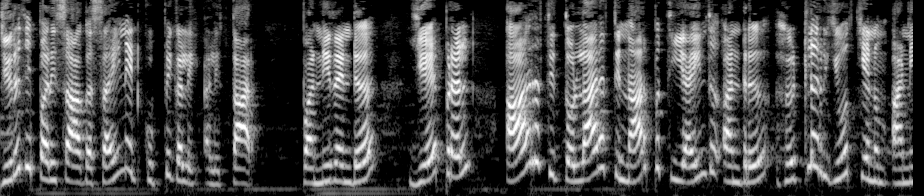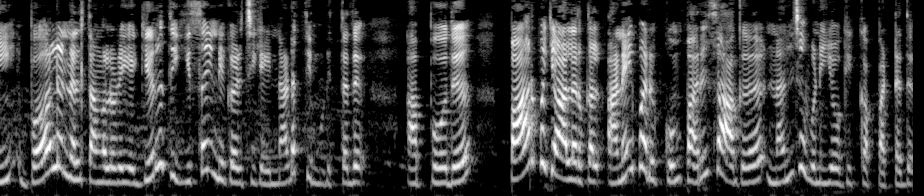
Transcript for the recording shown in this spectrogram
இறுதி பரிசாக சைனைட் குப்பிகளை அளித்தார். பன்னிரண்டு ஏப்ரல் ஆயிரத்தி தொள்ளாயிரத்தி நாற்பத்தி ஐந்து அன்று ஹிட்லர் யூத் எனும் அணி பேர்லினில் தங்களுடைய இறுதி இசை நிகழ்ச்சியை நடத்தி முடித்தது. அப்போது பார்வையாளர்கள் அனைவருக்கும் பரிசாக நஞ்சு விநியோகிக்கப்பட்டது.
